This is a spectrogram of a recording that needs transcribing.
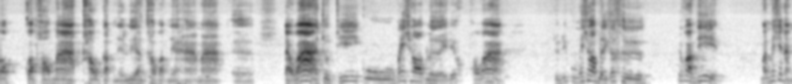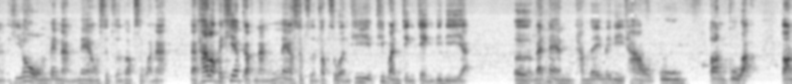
ก็ก็พอมากเข้ากับเนื้อเรื่องเข้ากับเนื้อหามาก เออ แต่ว่าจุดที่กูไม่ชอบเลยด้วยเพราะว่าจุดที่กูไม่ชอบเลยก็คือ ด้วยความที่มันไม่ใช่หนังฮีโร่ มันเป็นหนังแนวสืบสวนสอบสวนอะแต่ถ้าเราไปเทียบกับหนังแนวสืบสวนสอบสวนที่ที่มันเจ๋งๆดีๆอะเออแบทแมนทำได้ไม่ดีเท่ากูตอนกูอะตอน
